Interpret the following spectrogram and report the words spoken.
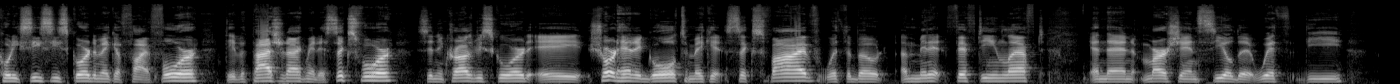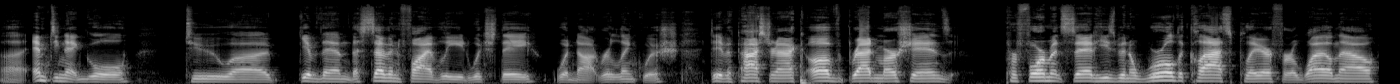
Cody Ceci scored to make it 5 4. David Pastrnak made it 6 4. Sidney Crosby scored a shorthanded goal to make it 6 5 with about a minute 15 left. And then Marchand sealed it with the uh, empty net goal to uh, give them the 7 5 lead, which they would not relinquish. David Pastrnak of Brad Marchand's performance said he's been a world class player for a while now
